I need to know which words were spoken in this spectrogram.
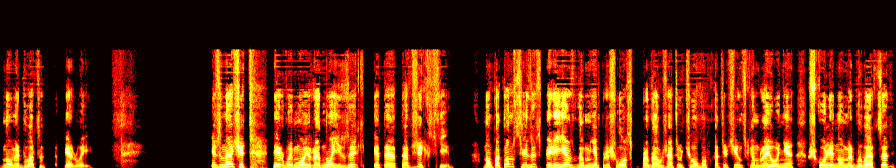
номер 21. И значит, первый мой родной язык – это таджикский. Но потом в связи с переездом мне пришлось продолжать учебу в Катючинском районе, в школе номер 20.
